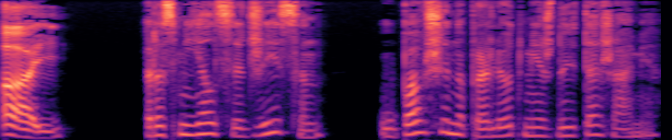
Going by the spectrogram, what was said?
Ай!» — рассмеялся Джейсон, упавший напролет между этажами.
